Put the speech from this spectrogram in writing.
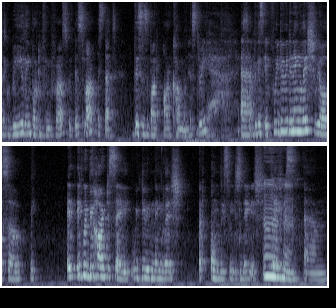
like really important thing for us with this LARP is that this is about our common history. yeah Uh, because if we do it in English, we also we, it, it would be hard to say we do it in English, but only Swedish and Danish players. Mhm. Um,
